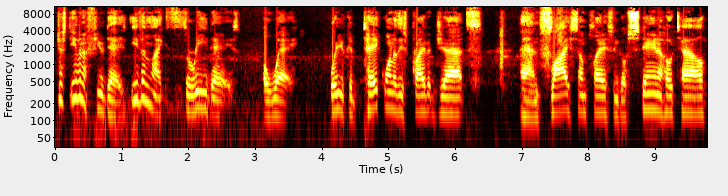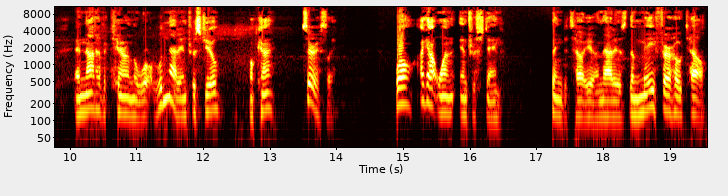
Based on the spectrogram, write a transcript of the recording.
Just even a few days, even like three days away, where you could take one of these private jets and fly someplace and go stay in a hotel and not have a care in the world. Wouldn't that interest you? Okay? Seriously. Well, I got one interesting thing to tell you, and that is the Mayfair Hotel.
